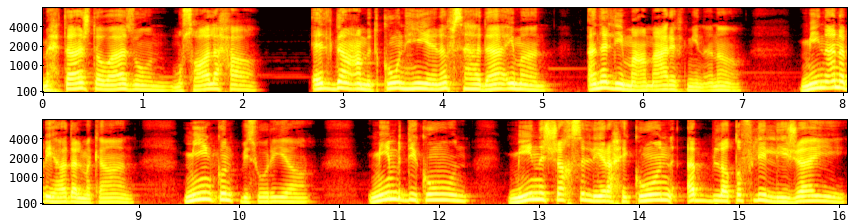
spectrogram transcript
محتاج توازن مصالحة. إلدا عم تكون هي نفسها دائما. أنا اللي ما عم أعرف مين أنا. مين أنا بهذا المكان؟ مين كنت بسوريا؟ مين بدي يكون؟ مين الشخص اللي رح يكون أب لطفلي اللي جاي؟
